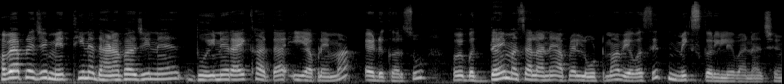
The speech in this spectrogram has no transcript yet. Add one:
હવે આપણે જે મેથી ને ધાણાભાજીને ધોઈને રાખ્યા હતા એ આપણે એમાં એડ કરશું. હવે બધાય મસાલાને આપણે લોટમાં વ્યવસ્થિત મિક્સ કરી લેવાના છે.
